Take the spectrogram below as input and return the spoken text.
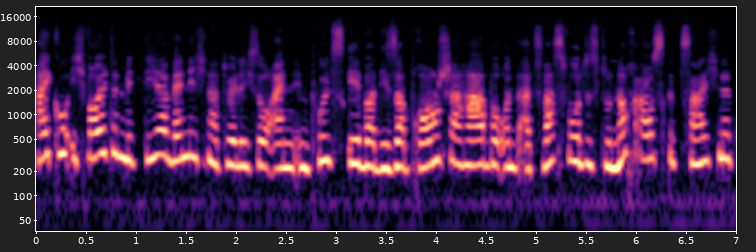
Heiko, ich wollte mit dir, wenn ich natürlich so einen Impulsgeber dieser Branche habe und als was wurdest du noch ausgezeichnet?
